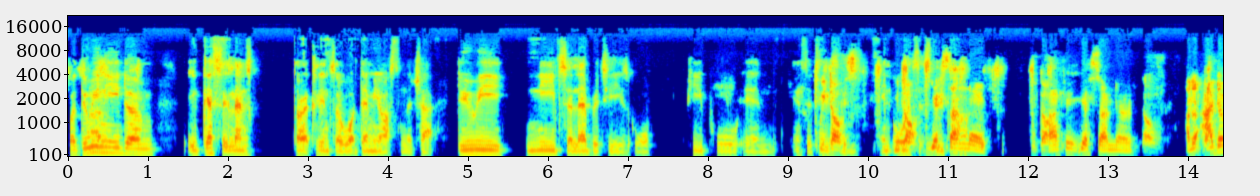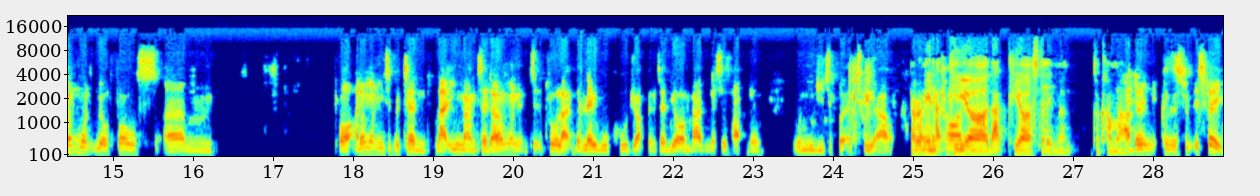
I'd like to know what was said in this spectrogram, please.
But do we Um, need? Um, I guess it lends directly into what Demi asked in the chat. Do we need celebrities or people in institutions in We order don't. to speak Yes out? and no. We I don't think yes and no. know. I don't, I don't. don't want your false um or I don't want you to pretend like Eman said, I don't want it to feel like the label called you up and said, Yo, madness is happening. We need you to put a tweet out. I don't But need that PR that PR statement to come out. I don't because it's it's fake.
